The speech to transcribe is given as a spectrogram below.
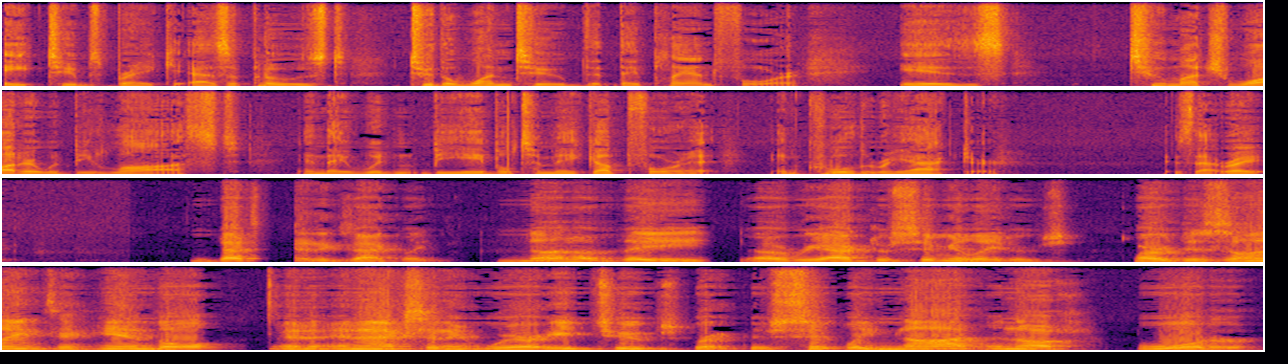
eight tubes break as opposed to the one tube that they planned for, is too much water would be lost, and they wouldn't be able to make up for it and cool the reactor. Is that right? That's it exactly. None of the uh, reactor simulators are designed to handle an, an accident where eight tubes break. There's simply not enough water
